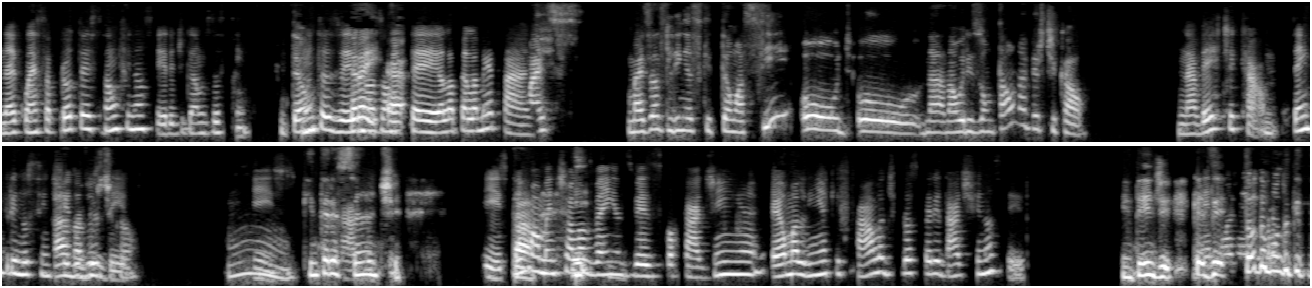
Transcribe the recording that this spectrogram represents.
né, com essa proteção financeira, digamos assim. Então, muitas vezes peraí, nós vamos é... ter ela pela metade. Mas, mas as linhas que estão assim ou, ou na, na, horizontal ou na vertical? Na vertical, sempre no sentido ah, na vertical. Hum, Isso. Que interessante. Isso. Tá. Normalmente ela e... vem, às vezes, cortadinha. É uma linha que fala de prosperidade financeira. Entendi. Quer é dizer, todo mundo que.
